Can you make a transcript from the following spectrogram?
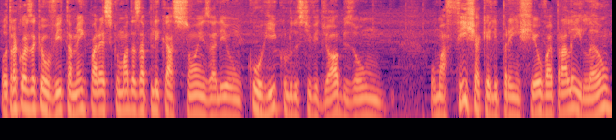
Outra coisa que eu vi também que parece que uma das aplicações ali, um currículo do Steve Jobs ou um, uma ficha que ele preencheu vai para leilão.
